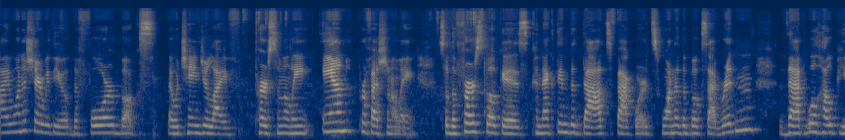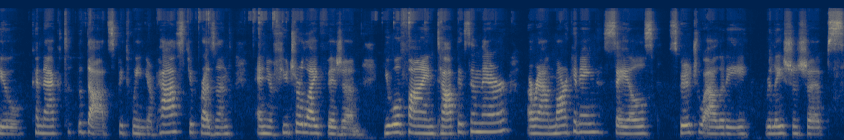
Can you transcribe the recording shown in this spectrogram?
I want to share with you the four books that would change your life personally and professionally. So, the first book is Connecting the Dots Backwards, one of the books I've written that will help you connect the dots between your past, your present, and your future life vision. You will find topics in there around marketing, sales, spirituality, relationships,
